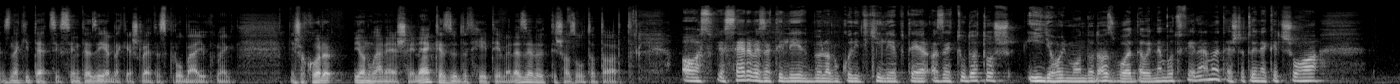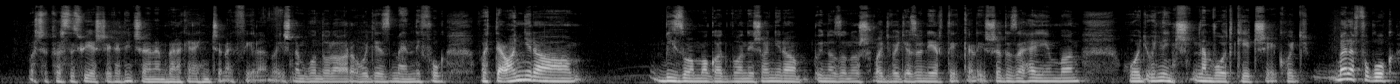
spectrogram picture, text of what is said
ez neki tetszik, szerint ez érdekes lehet, ezt próbáljuk meg. És akkor január 1-én elkezdődött 7 évvel ezelőtt, és azóta tart. Az, hogy a szervezeti létből, amikor így kiléptél, az egy tudatos, így ahogy mondod, az volt, de hogy nem volt félelmetes? Tehát, hogy neked soha most hát persze ez hülyeséget nincs olyan ember, akinek nincsenek félelme, és nem gondol arra, hogy ez menni fog. Vagy te annyira bízol magadban, és annyira önazonos vagy, vagy az önértékelésed az a helyén van, hogy, hogy nincs, nem volt kétség, hogy belefogok,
